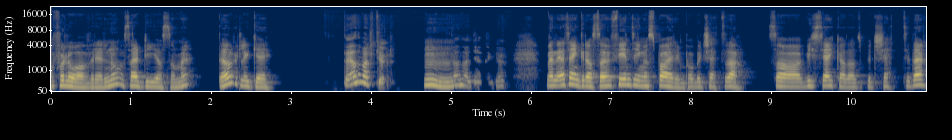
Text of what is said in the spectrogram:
Og forlover eller noe, så er de også med. Det hadde vært litt gøy. Det hade varit kul. Det Mm. hade varit jättekul. Men jeg tenker også en fin ting å spare inn på budsjettet, da. Så hvis jeg ikke hadde hatt budsjett til det,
